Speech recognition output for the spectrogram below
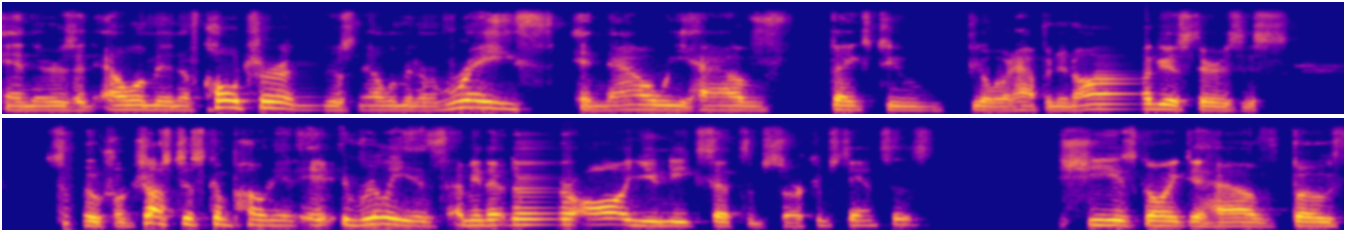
and there's an element of culture, and there's an element of race, and now we have thanks to you know what happened in August, there's this social justice component. It, it really is. I mean, they're, they're all unique sets of circumstances. She is going to have both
